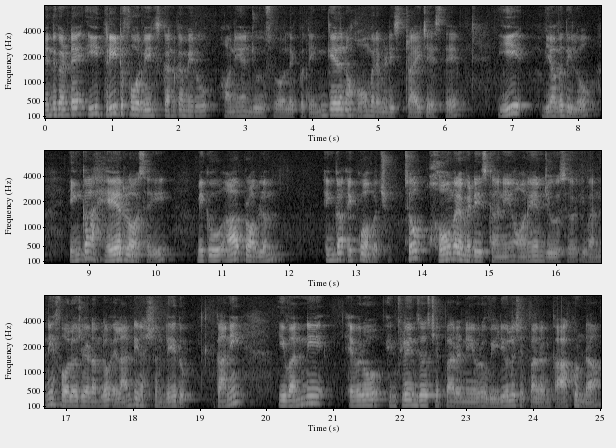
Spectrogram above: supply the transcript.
ఎందుకంటే ఈ త్రీ టు ఫోర్ వీక్స్ కనుక మీరు ఆనియన్ జ్యూస్ లేకపోతే ఇంకేదైనా హోమ్ రెమెడీస్ ట్రై చేస్తే ఈ వ్యవధిలో ఇంకా హెయిర్ లాస్ అయ్యి మీకు ఆ ప్రాబ్లం ఇంకా ఎక్కువ అవ్వచ్చు. సో హోమ్ రెమెడీస్ కానీ ఆనియన్ జ్యూస్ ఇవన్నీ ఫాలో చేయడంలో ఎలాంటి నష్టం లేదు. కానీ ఇవన్నీ ఎవరో ఇన్ఫ్లుయెన్సర్స్ చెప్పారని ఎవరో వీడియోలో చెప్పారని కాకుండా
